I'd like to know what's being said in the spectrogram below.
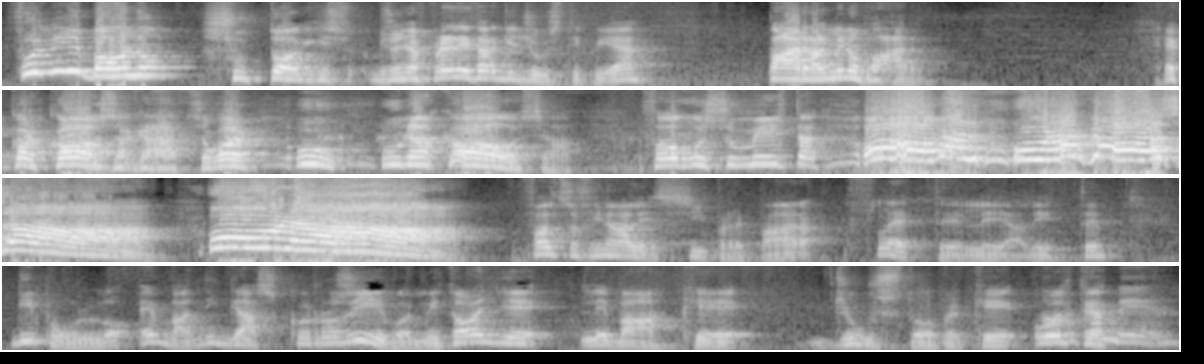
Fulmine bono su Togekiss. Bisogna prendere i targhi giusti qui, eh. Par, almeno par. È qualcosa, cazzo. Guarda. Uh, una cosa. Focus su Milta. Oh, ma una cosa! Una! Falso finale si prepara. Flette le alette di pollo e va di gas corrosivo e mi toglie le bacche. Giusto, perché No, oltre a... me.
